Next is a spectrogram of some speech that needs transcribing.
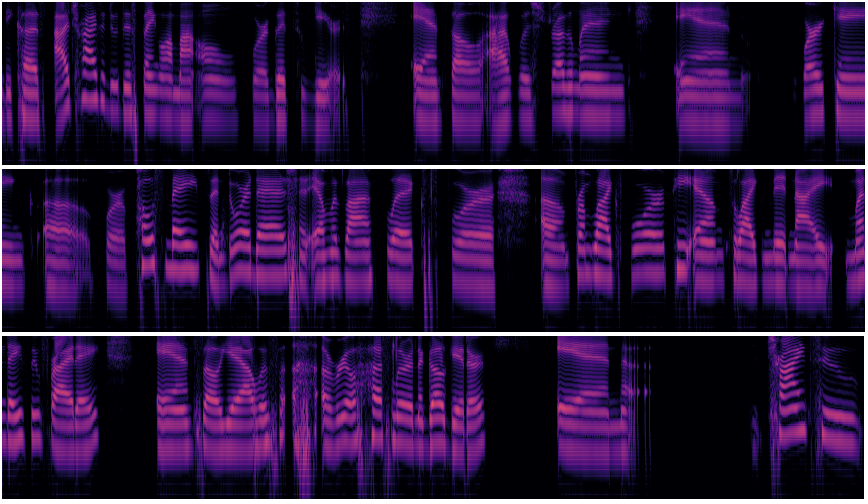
because I tried to do this thing on my own for a good two years. And so I was struggling and working uh, for Postmates and DoorDash and Amazon Flex for um, from like 4 p.m. to like midnight, Monday through Friday. And so, yeah, I was a real hustler and a go getter. And uh, trying to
